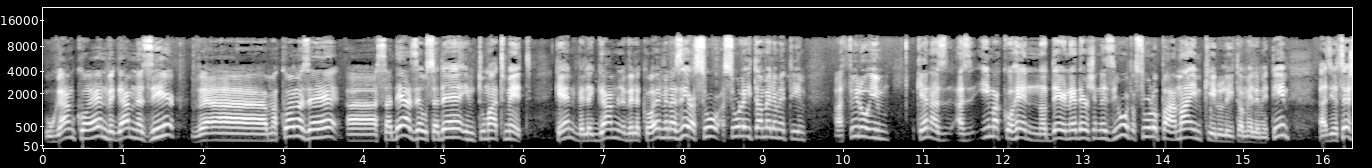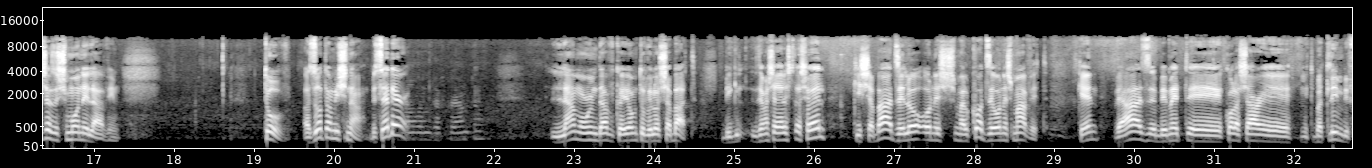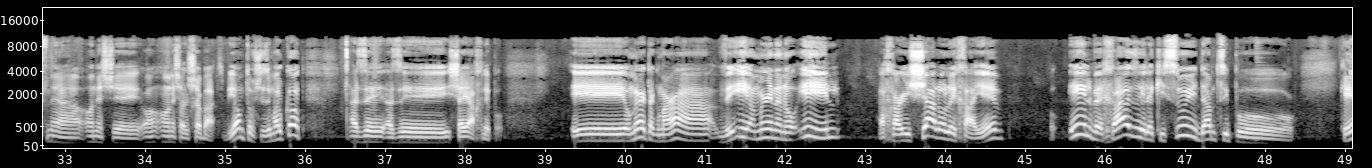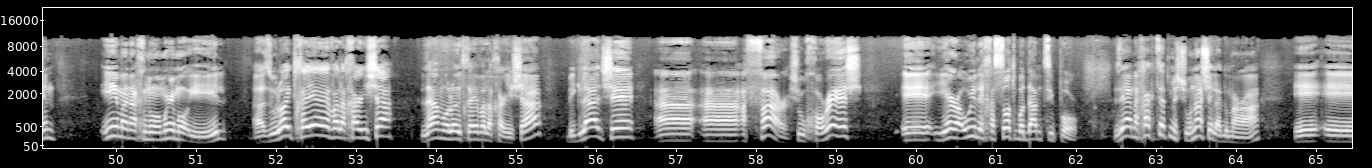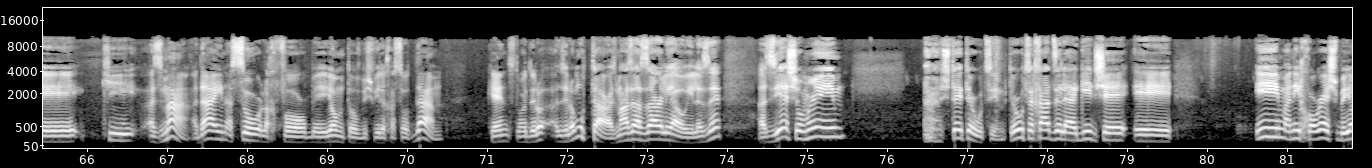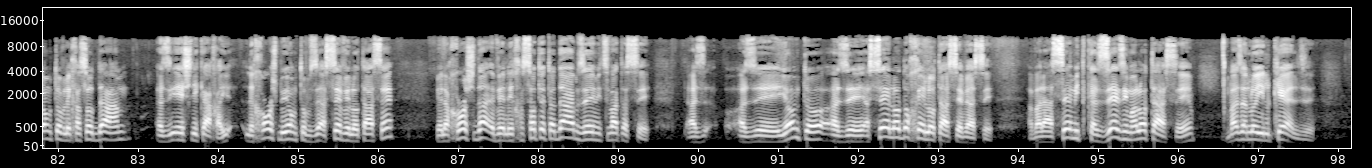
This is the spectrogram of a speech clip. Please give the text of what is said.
הוא גם כהן וגם נזיר והמקום הזה, השדה הזה הוא שדה עם טומאת מת, כן? וגם, ולכהן ונזיר אסור, אסור להיטמא למתים, אפילו אם כן, אז, אז אם הכהן נודר נדר של נזירות, אסור לו פעמיים כאילו להיטמא למתים, אז יוצא שזה שמונה לאווים. טוב, אז זאת המשנה, בסדר? למה אומרים דווקא יום טוב ולא שבת? זה מה שאתה שואל? כי שבת זה לא עונש מלקות, זה עונש מוות, כן? ואז באמת אה, כל השאר אה, מתבטלים בפני העונש אה, עונש על שבת. ביום טוב שזה מלקות, אז זה שייך לפה. אומרת הגמרא, ואי אמרינן הואיל, החרישה לא לחייב, הואיל וחזי לכיסוי דם ציפור, כן? אם אנחנו אומרים הואיל, אז הוא לא יתחייב על החרישה. למה הוא לא יתחייב על החרישה? בגלל שהעפר שהוא חורש אה, יהיה ראוי לכסות בו דם ציפור. זה הנחה קצת משונה של הגמרא, אה, אה, כי אז מה, עדיין אסור לחפור ביום טוב בשביל לכסות דם, כן? זאת אומרת זה לא, זה לא מותר, אז מה זה עזר לי ההועיל הזה? אז יש אומרים שתי תירוצים, תירוץ אחד זה להגיד שאם אני חורש ביום טוב לכסות דם, אז יש לי ככה, לחרוש ביום טוב זה עשה ולא תעשה, ולחרוש ד... ולכסות את הדם זה מצוות עשה. אז, אז אה, יום טוב, אז אה, עשה לא דוחה לא תעשה ועשה, אבל העשה מתקזז עם הלא תעשה, ואז אני לא ילקה על זה,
